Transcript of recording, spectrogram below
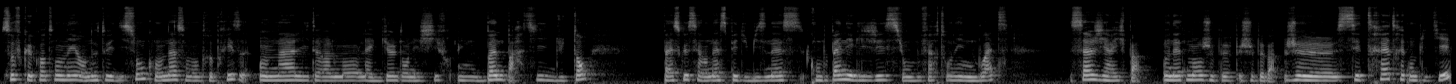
Sauf que quand on est en auto-édition, qu'on a son entreprise, on a littéralement la gueule dans les chiffres une bonne partie du temps parce que c'est un aspect du business qu'on peut pas négliger si on veut faire tourner une boîte. Ça, j'y arrive pas. Honnêtement, je peux, je peux pas. Je, c'est très très compliqué.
